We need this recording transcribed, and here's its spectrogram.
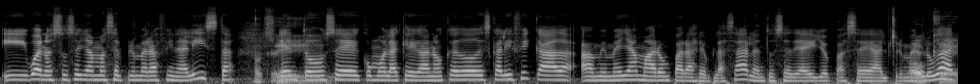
Y bueno, eso se llama ser primera finalista. Entonces, como la que ganó quedó descalificada, a mí me llamaron para reemplazarla. Entonces, de ahí yo pasé al primer lugar.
